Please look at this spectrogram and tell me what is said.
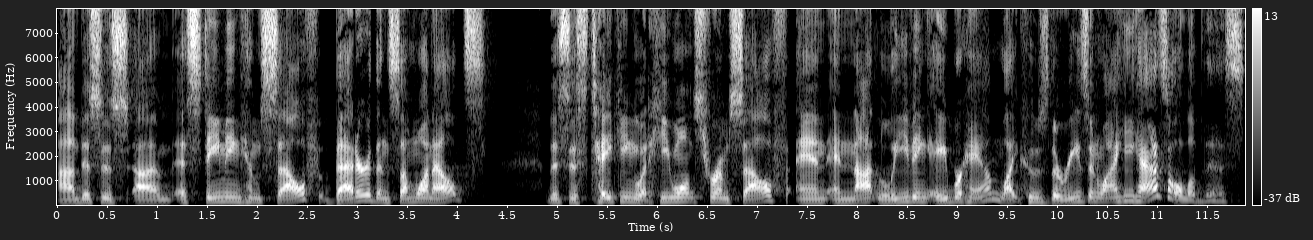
Uh, this is um, esteeming himself better than someone else. This is taking what he wants for himself and, and not leaving Abraham, like who's the reason why he has all of this.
